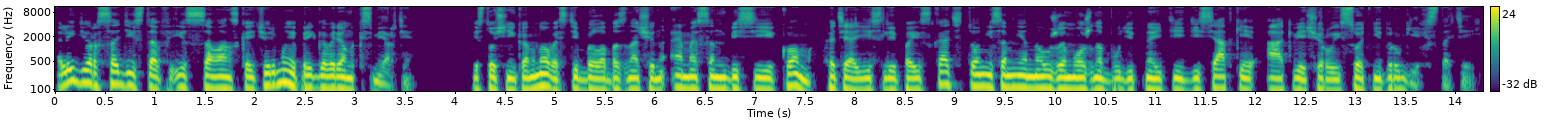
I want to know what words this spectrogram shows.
«Лидер садистов из Саванской тюрьмы приговорен к смерти». Источником новости был обозначен MSNBC.com, хотя если поискать, то, несомненно, уже можно будет найти десятки, а к вечеру и сотни других статей.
